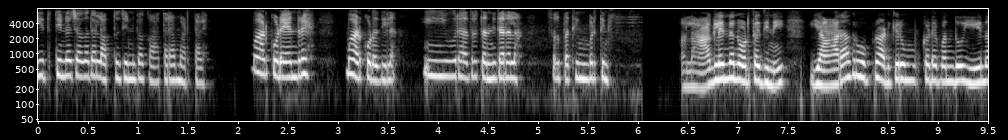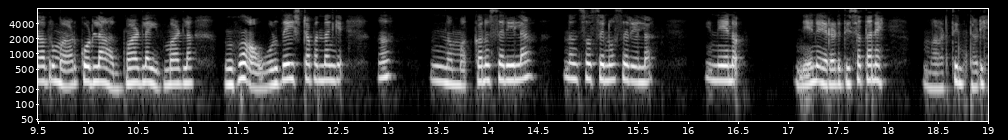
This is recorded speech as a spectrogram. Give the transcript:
ಐದು ತಿನ್ನೋ ಜಾಗದಲ್ಲಿ ಹತ್ತು ತಿನ್ಬೇಕು ಆ ಥರ ಮಾಡ್ತಾಳೆ. ಮಾಡ್ಕೊಡೆ ಅಂದರೆ ಮಾಡ್ಕೊಡೋದಿಲ್ಲ. ಇವರಾದರೂ ತಂದಿದ್ದಾರಲ್ಲ. ಸ್ವಲ್ಪ ತಿನ್ಬಿಡ್ತೀನಿ. ಆಗ್ಲಿಂದ ನೋಡ್ತಾ ಇದ್ದೀನಿ. ಯಾರಾದರೂ ಒಬ್ರು ಅಡುಗೆ ರೂಮ್ ಕಡೆ ಬಂದು ಏನಾದರೂ ಮಾಡ್ಕೊಡ್ಲಾ, ಅದು ಮಾಡ್ಲಾ, ಇದು ಮಾಡ್ಲಾ? ಹ್ಞೂ ಅವ್ರದ್ದೇ ಇಷ್ಟ ಬಂದಂಗೆ. ಹಾಂ? ನಮ್ಮ ಅಕ್ಕನೂ ಸರಿ ಇಲ್ಲ ನನ್ನ ಸೊಸೆನೂ ಸರಿ ಇಲ್ಲ. ಇನ್ನೇನೋ, ಇನ್ನೇನು ಎರಡು ದಿವಸ ತಾನೇ. ಮಾಡ್ತೀನಿ ತಡಿ.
